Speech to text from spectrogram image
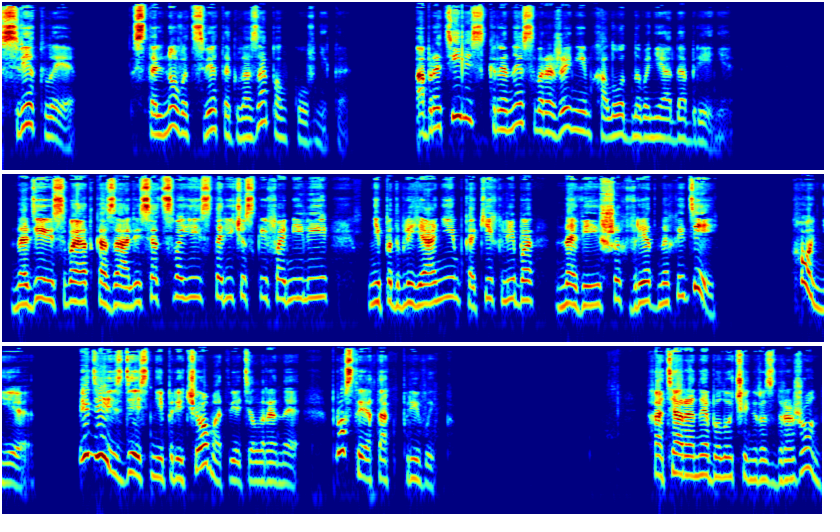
Светлые, стального цвета глаза полковника обратились к Рене с выражением холодного неодобрения. «Надеюсь, вы отказались от своей исторической фамилии не под влиянием каких-либо новейших вредных идей?» «О, нет, идеи здесь ни при чем», — ответил Рене. «Просто я так привык». Хотя Рене был очень раздражен,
